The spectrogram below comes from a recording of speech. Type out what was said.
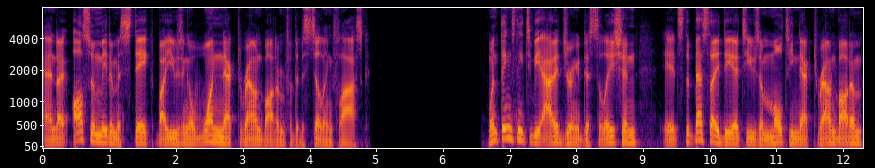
and I also made a mistake by using a one-necked round bottom for the distilling flask. When things need to be added during a distillation, it's the best idea to use a multi-necked round bottom,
